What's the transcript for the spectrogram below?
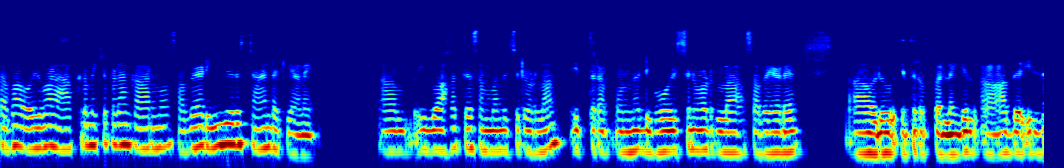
സഭ ഒരുപാട് ആക്രമിക്കപ്പെടാൻ കാരണം സഭയുടെ ഈ ഒരു സ്റ്റാൻഡൊക്കെയാണ്. വിവാഹത്തെ സംബന്ധിച്ചിട്ടുള്ള ഇത്തരം ഒന്ന് ഡിവോഴ്സിനോടുള്ള സഭയുടെ ആ ഒരു എതിർപ്പ് അല്ലെങ്കിൽ അത് ഇല്ല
